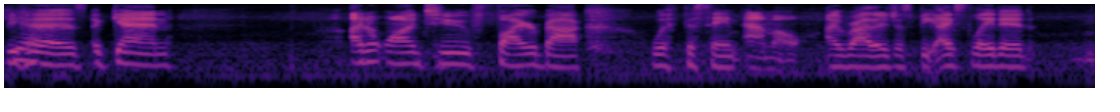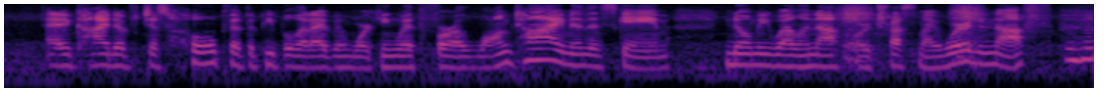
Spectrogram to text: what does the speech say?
because, again, I don't want to fire back with the same ammo. I'd rather just be isolated and kind of just hope that the people that I've been working with for a long time in this game know me well enough or trust my word enough Mm-hmm.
